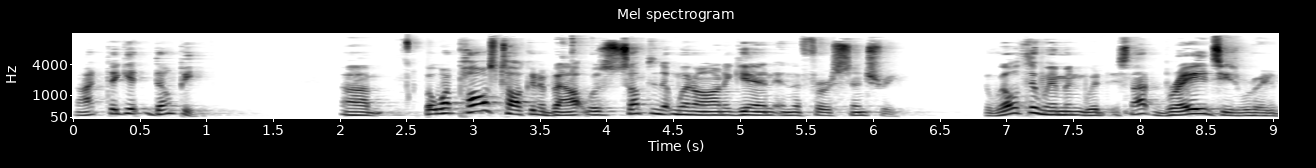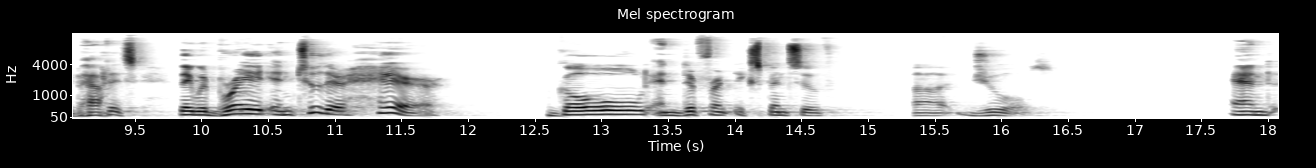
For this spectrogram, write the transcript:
not to get dumpy. Um, but what Paul's talking about was something that went on again in the first century. The wealthy women would, it's not braids he's worried about, it's they would braid into their hair gold and different expensive uh, jewels. And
